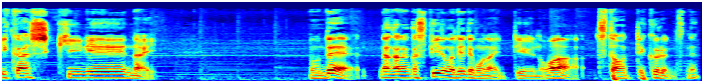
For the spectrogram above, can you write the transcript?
生かしきれないのでなかなかスピードが出てこないっていうのは伝わってくるんですね。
